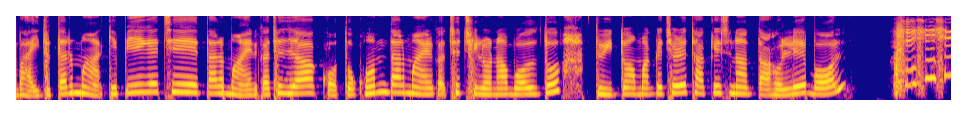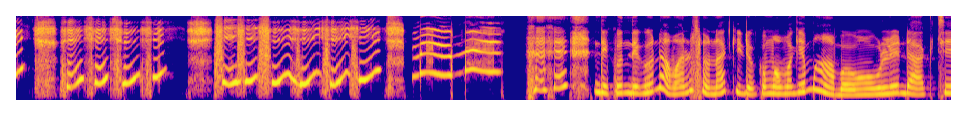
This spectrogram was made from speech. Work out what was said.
ভাই তো তার মাকে পেয়ে গেছে। তার মায়ের কাছে যা কতক্ষণ তার মায়ের কাছে ছিল না বলতো? তুই তো আমাকে ছেড়ে থাকিস না তাহলে বল। দেখুন দেখুন, আমার সোনা কীরকম আমাকে মা বাবা বলে ডাকছে।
